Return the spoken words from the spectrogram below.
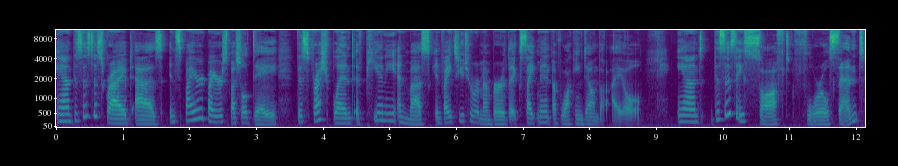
And this is described as inspired by your special day, this fresh blend of peony and musk invites you to remember the excitement of walking down the aisle. And this is a soft floral scent.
